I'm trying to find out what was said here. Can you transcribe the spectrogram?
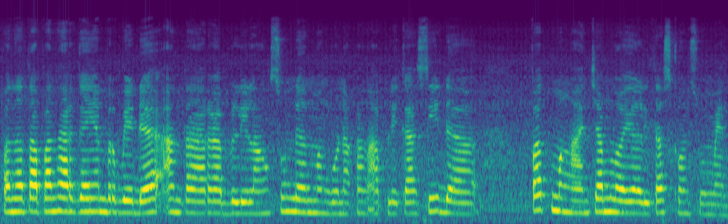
Penetapan harga yang berbeda antara beli langsung dan menggunakan aplikasi dapat mengancam loyalitas konsumen.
